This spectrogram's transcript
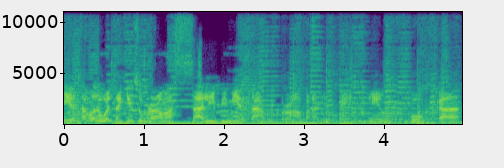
Y estamos de vuelta aquí en su programa Sal y Pimienta, un programa para gente enfocada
